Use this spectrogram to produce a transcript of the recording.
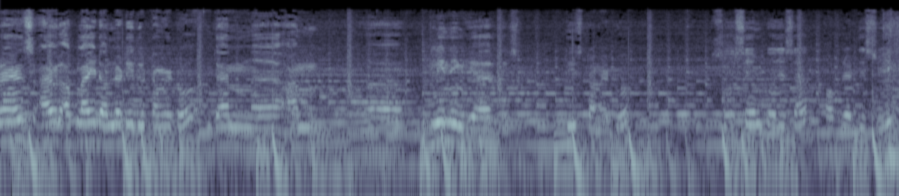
friends, I will applied already the tomato. Then uh, I'm uh, cleaning here this this tomato so same position operate this switch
